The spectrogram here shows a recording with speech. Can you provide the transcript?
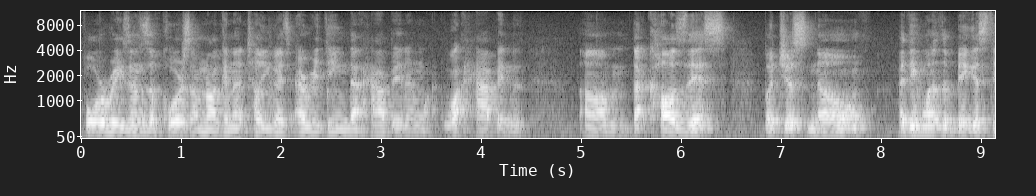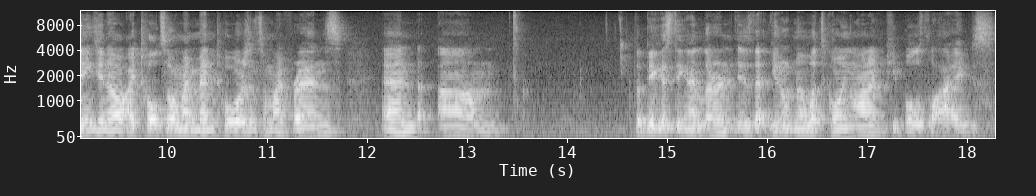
for reasons, of course, I'm not going to tell you guys everything that happened and what, what happened um, that caused this, but just know, I think one of the biggest things, you know, I told some of my mentors and some of my friends, and um, the biggest thing I learned is that you don't know what's going on in people's lives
